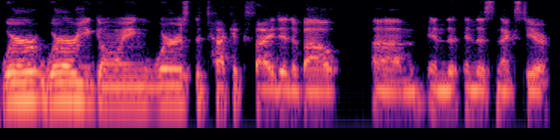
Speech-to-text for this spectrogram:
where where are you going? Where is the tech excited about um, in the in this next year?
